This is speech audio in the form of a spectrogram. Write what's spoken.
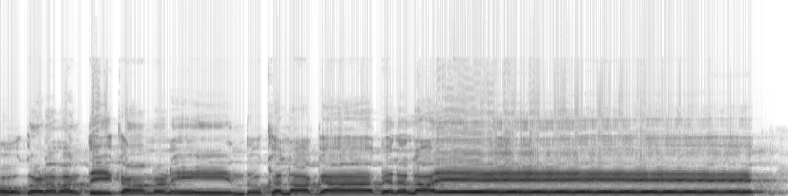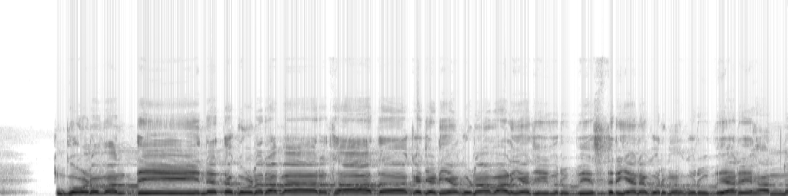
ਓ ਗੁਣਵੰਤੀ ਕਾਮਣੀ ਦੁਖ ਲਾਗਾ ਬਿਲ ਲਾਏ। ਗੁਣਵੰਤੀ ਨਿਤ ਗੁਣ ਰਵੈ, ਅਰਥਾਤ ਕਿ ਜਿਹੜੀਆਂ ਗੁਣਾਂ ਵਾਲੀਆਂ ਜੀਵ ਰੂਪੀ ਇਸਤਰੀਆਂ ਨੇ ਗੁਰਮੁਖ ਗੁਰੂ ਪਿਆਰੇ ਹਨ।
